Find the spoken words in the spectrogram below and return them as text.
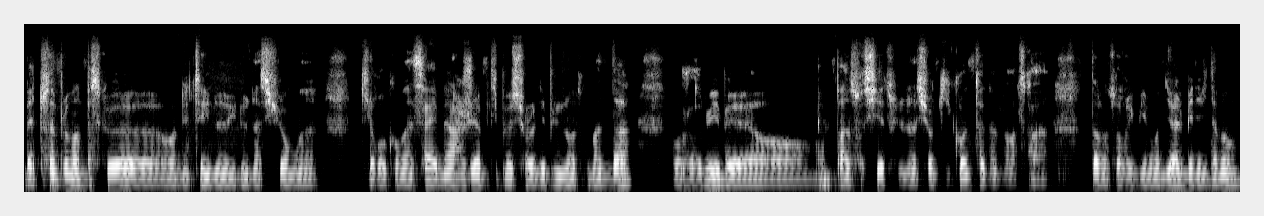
ben, tout simplement parce que euh, on était une, nation euh, qui recommençait à émerger un petit peu sur le début de notre mandat. Aujourd'hui, ben, on, pense aussi être une nation qui compte dans notre dans notre rugby mondial, bien évidemment,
